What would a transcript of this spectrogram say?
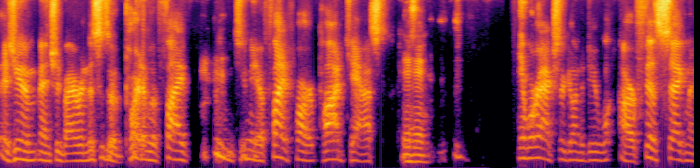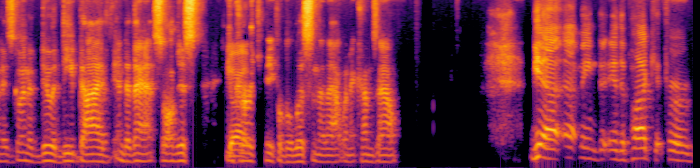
as you mentioned, Byron, this is a part of a five, excuse me, a five part podcast. Mm-hmm. And we're actually going to do our fifth segment is going to do a deep dive into that. So I'll just Go encourage ahead. people to listen to that when it comes out. Yeah, I mean, in the podcast, for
